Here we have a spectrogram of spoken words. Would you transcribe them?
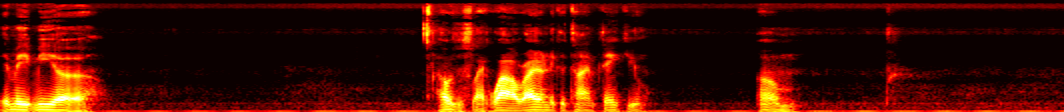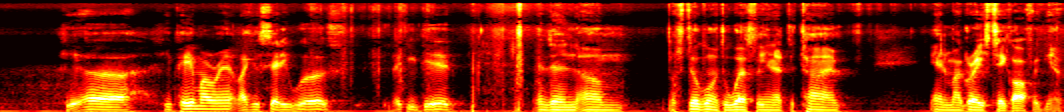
it made me uh I was just like, wow, right on the good time. Thank you. Um, he uh, he paid my rent like he said he was, like he did, and then um, I'm still going to Wesleyan at the time, and my grades take off again.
